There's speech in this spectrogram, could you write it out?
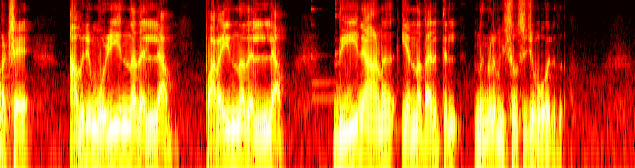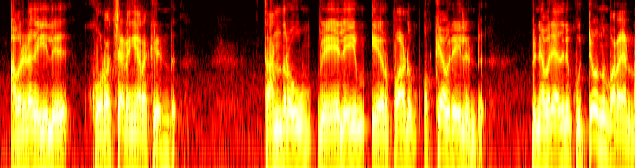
പക്ഷേ അവർ മൊഴിയുന്നതെല്ലാം പറയുന്നതെല്ലാം ദീനാണ് എന്ന തരത്തിൽ നിങ്ങൾ വിശ്വസിച്ചു പോരുത് അവരുടെ കയ്യിൽ കുറച്ചടങ്ങിറക്കെ ഉണ്ട് തന്ത്രവും വേലയും ഏർപ്പാടും ഒക്കെ അവരയിലുണ്ട് പിന്നെ അവരെ അതിന് കുറ്റമൊന്നും പറയണ്ട.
